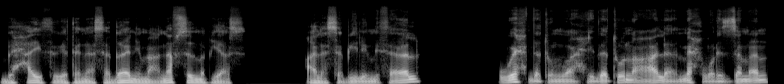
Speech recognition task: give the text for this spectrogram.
بحيث يتناسبان مع نفس المقياس. على سبيل المثال وحدة واحدة على محور الزمن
